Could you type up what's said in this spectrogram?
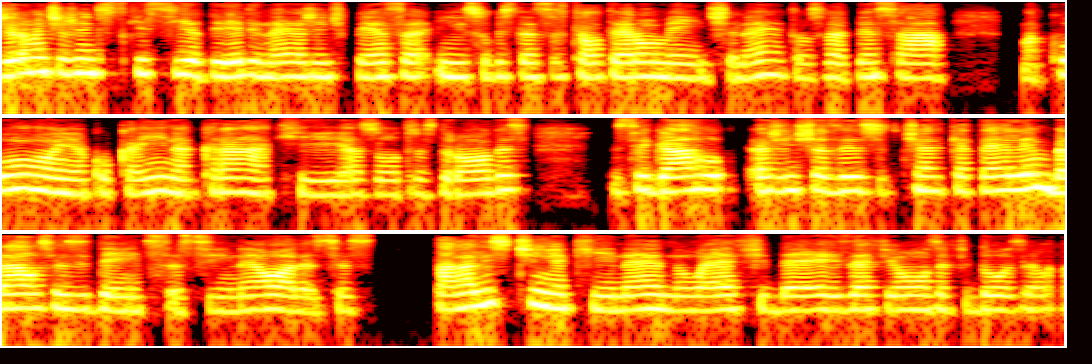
geralmente a gente esquecia dele, né? A gente pensa em substâncias que alteram a mente, né? Então você vai pensar maconha, cocaína, crack, as outras drogas. O cigarro, a gente às vezes tinha que até lembrar os residentes, assim, né? Olha, você está na listinha aqui, né? No F10, F11, F12,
